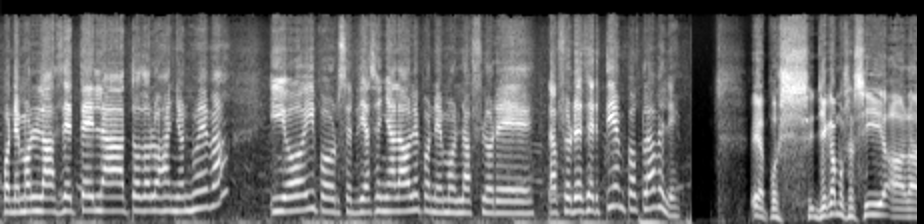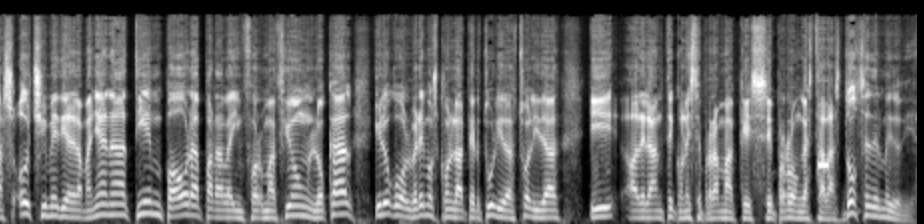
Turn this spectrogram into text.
Ponemos las de tela todos los años nuevas y hoy, por ser día señalado, le ponemos las flores, las flores del tiempo, cláveles. Eh, pues llegamos así a las ocho y media de la mañana, tiempo ahora para la información local y luego volveremos con la tertulia de actualidad y adelante con este programa que se prolonga hasta las 12 del mediodía.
